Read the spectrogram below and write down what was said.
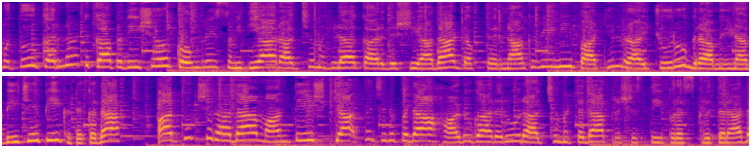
ಮತ್ತು ಕರ್ನಾಟಕ ಪ್ರದೇಶ ಕಾಂಗ್ರೆಸ್ ಸಮಿತಿಯ ರಾಜ್ಯ ಮಹಿಳಾ ಕಾರ್ಯದರ್ಶಿಯಾದ ಡಾಕ್ಟರ್ ನಾಗವೇಣಿ ಪಾಟೀಲ್ ರಾಯಚೂರು ಗ್ರಾಮೀಣ ಬಿಜೆಪಿ ಘಟಕದ ಅಧ್ಯಕ್ಷರಾದ ಮಾಂತೇಶ್ ಖ್ಯಾತ ಜನಪದ ಹಾಡುಗಾರರು ರಾಜ್ಯ ಮಟ್ಟದ ಪ್ರಶಸ್ತಿ ಪುರಸ್ಕೃತರಾದ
